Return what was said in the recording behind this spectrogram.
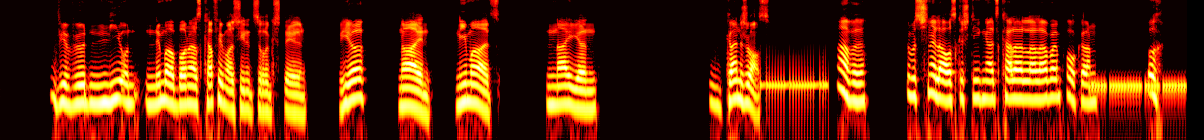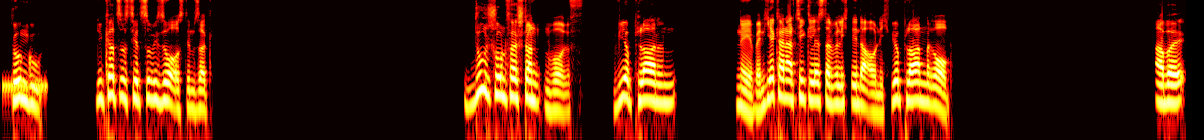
wir würden nie und nimmer Bonners Kaffeemaschine zurückstehlen. Wir? Nein, niemals. Nein. Keine Chance. Avel, du bist schneller ausgestiegen als Kalalala beim Pokern. Ach, schon gut. Die Katze ist jetzt sowieso aus dem Sack. Du schon verstanden, Wolf. Wir planen. Nee, wenn hier kein Artikel ist, dann will ich den da auch nicht. Wir planen Raub. Aber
